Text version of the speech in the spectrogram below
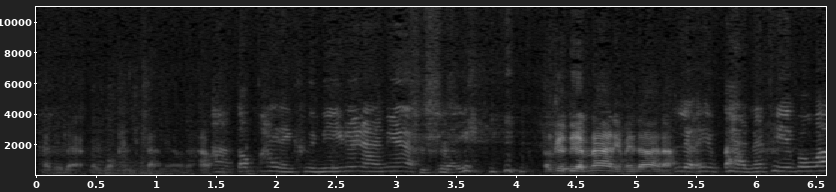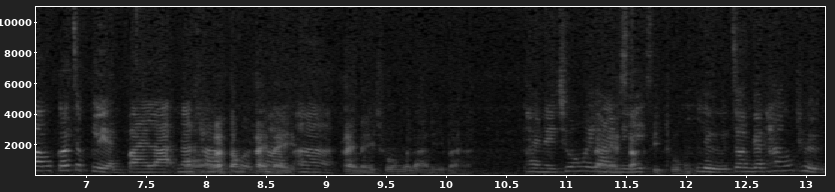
แค่นี้แหละไม่บอกกติกาแล้วนะครับอ่าต้องภายในคืนนี้ด้วยนะเนี่ยเหลืออีกก็คือเดือนหน้านี่ไม่ได้ละเหลืออีกแปดนาทีเพราะว่าก็จะเปลี่ยนไปละนะคะอ๋อแล้วต้องภายในบทควมอ่าภายในช่วงเวลานี้ป่ะฮะภายในช่วงเวลาภายในสันี้กสี่ทุ่มหรือจนกระทั่งถึง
